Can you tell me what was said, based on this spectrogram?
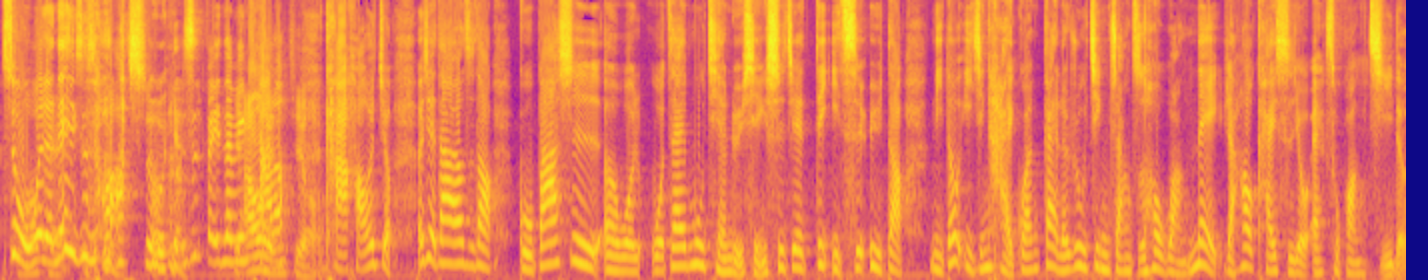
所以我为了那一只滑鼠 也是被那边卡了卡好久。而且大家要知道，古巴是呃，我我在目前旅行世界第一次遇到，你都已经海关盖了入境章之后往内，然后开始有 X 光机的。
